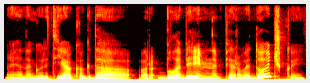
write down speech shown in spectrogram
И она говорит, я когда была беременна первой дочкой,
